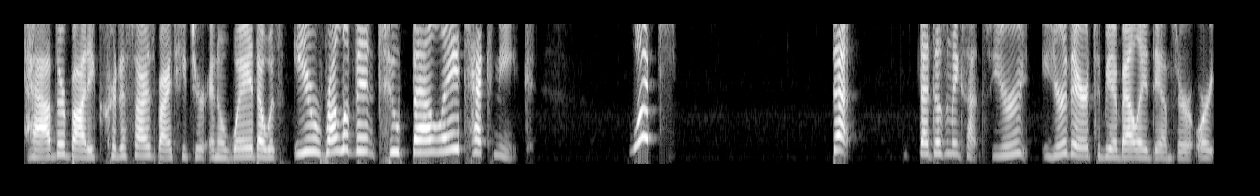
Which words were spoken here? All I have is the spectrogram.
had their body criticized by a teacher in a way that was irrelevant to ballet technique. What? That that doesn't make sense. You're you're there to be a ballet dancer or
